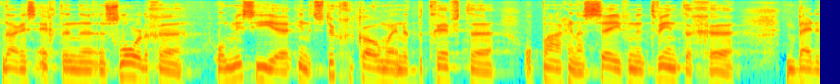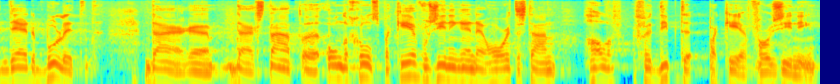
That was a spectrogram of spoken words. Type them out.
Daar is echt een, een slordige omissie uh, in het stuk gekomen. En het betreft uh, op pagina 27 uh, bij de derde bullet. Daar, daar staat ondergronds parkeervoorzieningen en daar hoort te staan half verdiepte parkeervoorziening.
